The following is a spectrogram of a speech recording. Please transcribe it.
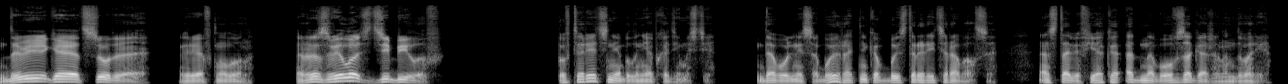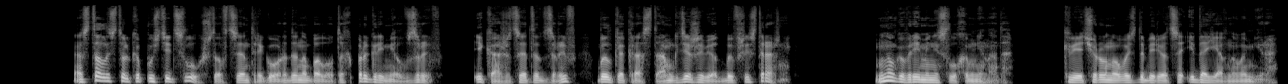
«Двигай отсюда!» — рявкнул он. «Развелось дебилов!» Повторять не было необходимости. Довольный собой, Ратников быстро ретировался, оставив Яка одного в загаженном дворе. Осталось только пустить слух, что в центре города на болотах прогремел взрыв, и, кажется, этот взрыв был как раз там, где живет бывший стражник. Много времени слухам не надо. К вечеру новость доберется и до явного мира.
